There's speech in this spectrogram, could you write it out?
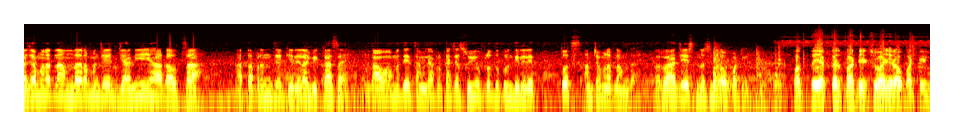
माझ्या मनातला आमदार म्हणजे ज्यांनी ह्या गावचा आतापर्यंत जे केलेला विकास आहे गावामध्ये चांगल्या प्रकारच्या सोयी उपलब्ध करून दिलेल्या आहेत तोच आमच्या मनातला आमदार आहे. राजेश नरसिंहराव पाटील. फक्त एकच पाटील शिवाजीराव पाटील.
